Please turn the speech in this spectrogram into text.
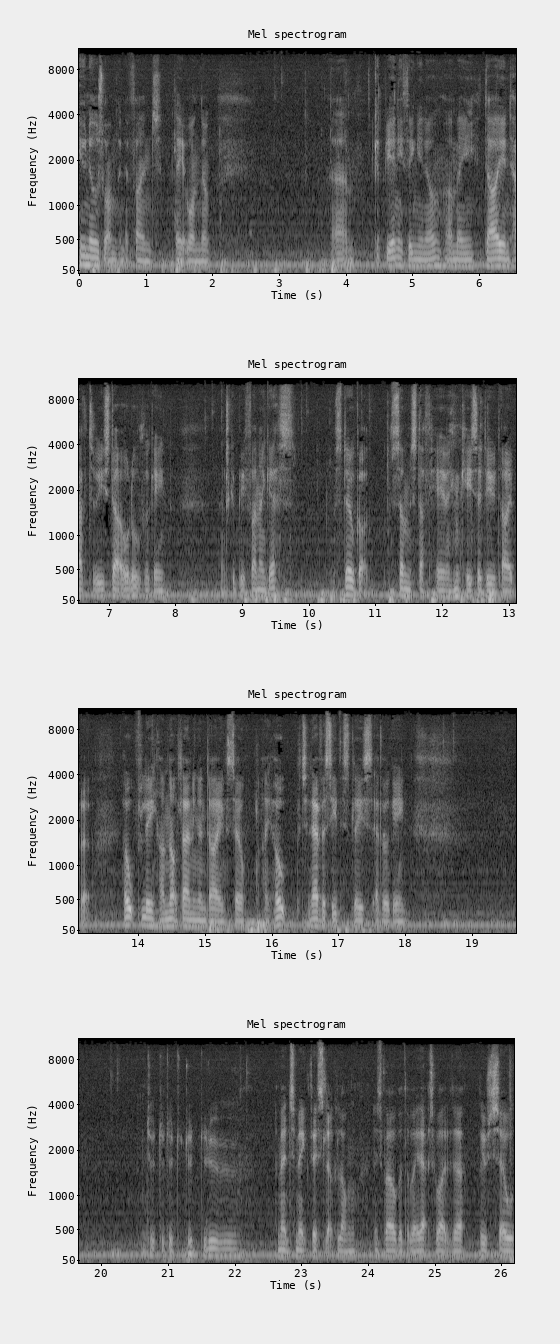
Who knows what I'm going to find later on though. Um, could be anything you know. I may die and have to restart all over again. That could be fun I guess. I've still got some stuff here in case I do die but hopefully I'm not planning on dying so I hope to never see this place ever again. I meant to make this look long as well, by the way. That's why the roof's so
